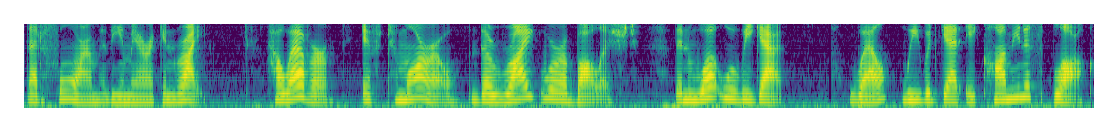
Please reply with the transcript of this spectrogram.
that form the American right. However, if tomorrow the right were abolished, then what would we get? Well, we would get a communist bloc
